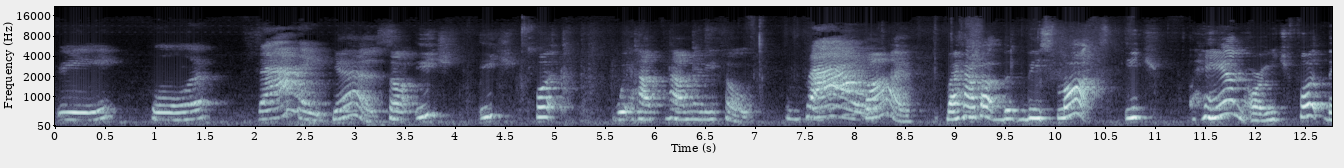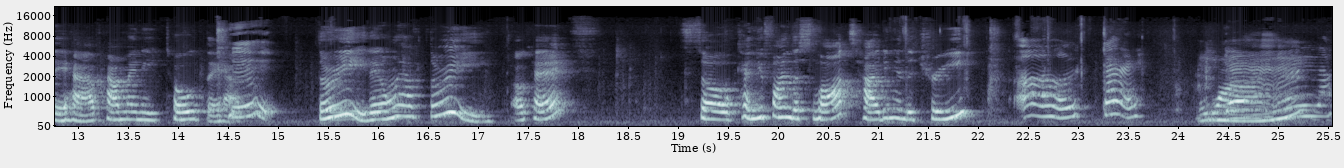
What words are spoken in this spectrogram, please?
three, four, five. Yes. So each each foot would have how many toes? Five. Five. But how about the, these slots? Each hand or each foot they have, how many toes they have? Two. Three. They only have three. Okay. So can you find the slots hiding in the tree? Oh, Okay. One,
